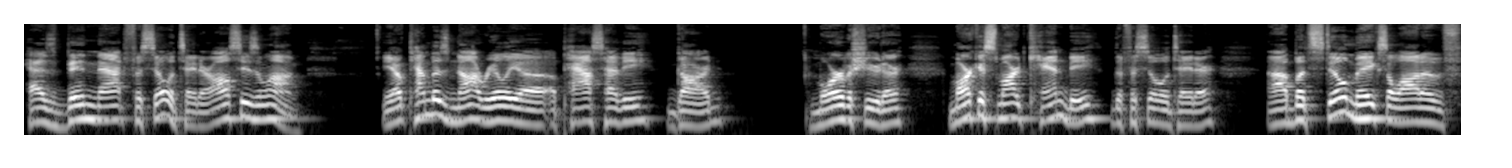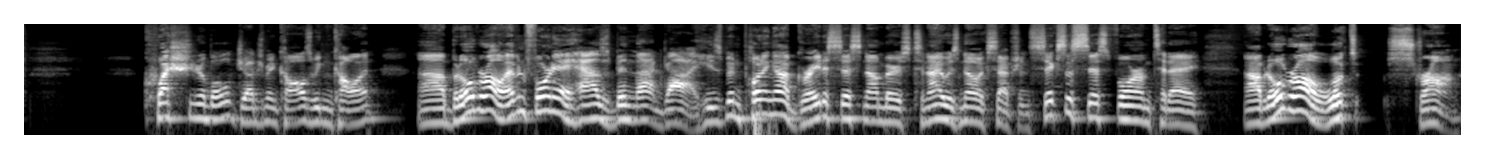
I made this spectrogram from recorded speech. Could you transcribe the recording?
has been that facilitator all season long. You know, Kemba's not really a, a pass heavy guard, more of a shooter. Marcus Smart can be the facilitator uh, but still makes a lot of questionable judgment calls, we can call it. Uh, but overall, Evan Fournier has been that guy. He's been putting up great assist numbers. Tonight was no exception. Six assists for him today. Uh, but overall, looked strong.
